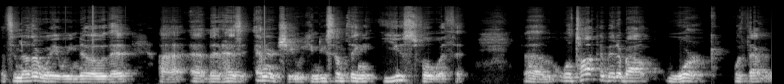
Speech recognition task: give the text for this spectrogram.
That's another way we know that uh, uh, that has energy. We can do something useful with it. Um, we'll talk a bit about work, what that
